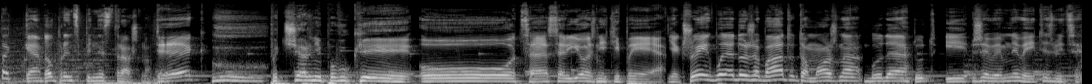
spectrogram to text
таке. То, в принципі, не страшно. Так. Печерні павуки. О, це серйозні типи. Якщо їх буде дуже багато, то можна буде тут і живим не вийти звідси.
